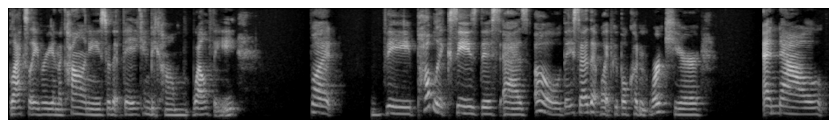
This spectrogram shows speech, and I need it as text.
black slavery in the colony so that they can become wealthy. But the public sees this as oh they said that white people couldn't work here and now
